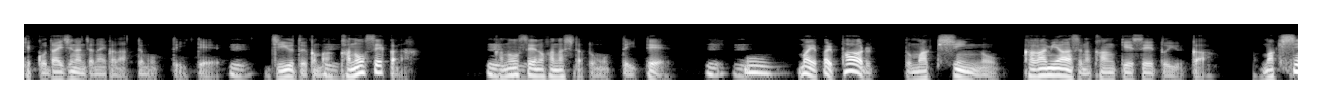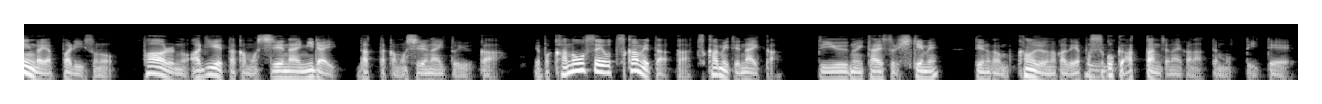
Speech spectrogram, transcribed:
結構大事なんじゃないかなって思っていて、うん。自由というかまあうん可能性かな。うん。可能性の話だと思っていて、うん。うん。うん。まあやっぱりパールとマキシーンの鏡合わせな関係性というか、マキシーンがやっぱりその、パールのあり得たかもしれない未来だったかもしれないというか、やっぱ可能性をつかめたかつかめてないかっていうのに対する引け目っていうのが彼女の中でやっぱすごくあったんじゃないかなって思っていて、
